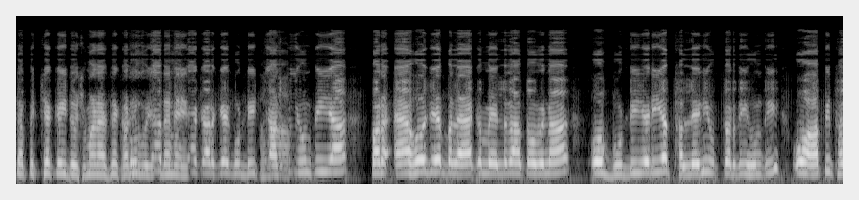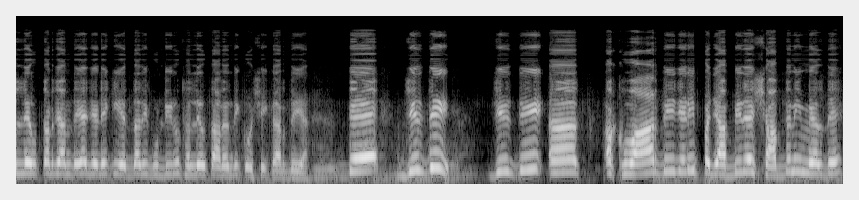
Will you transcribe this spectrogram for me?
ਤੇ ਪਿੱਛੇ ਕਈ ਦੁਸ਼ਮਣ ਐਸੇ ਖੜੇ ਹੋ ਜਾਂਦੇ ਨੇ ਗੁੱਡੀਆਂ ਕਰਕੇ ਗੁੱਡੀ ਚੜਦੀ ਹੁੰਦੀ ਆ ਪਰ ਇਹੋ ਜਿਹੇ ਬਲੈਕ ਮੇਲਰਾਂ ਤੋਂ ਬਿਨਾ ਉਹ ਗੁੱਡੀ ਜਿਹੜੀ ਆ ਥੱਲੇ ਨਹੀਂ ਉਤਰਦੀ ਹੁੰਦੀ ਉਹ ਆਪ ਹੀ ਥੱਲੇ ਉਤਰ ਜਾਂਦੇ ਆ ਜਿਹੜੇ ਕਿ ਇਦਾਂ ਦੀ ਗੁੱਡੀ ਨੂੰ ਥੱਲੇ ਉਤਾਰਨ ਦੀ ਕੋਸ਼ਿਸ਼ ਕਰਦੇ ਆ ਤੇ ਜਿਸ ਦੀ ਜਿਸ ਦੀ ਅਹ, ਅਖਬਾਰ ਦੀ ਜਿਹੜੀ ਪੰਜਾਬੀ ਦੇ ਸ਼ਬਦ ਨਹੀਂ ਮਿਲਦੇ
